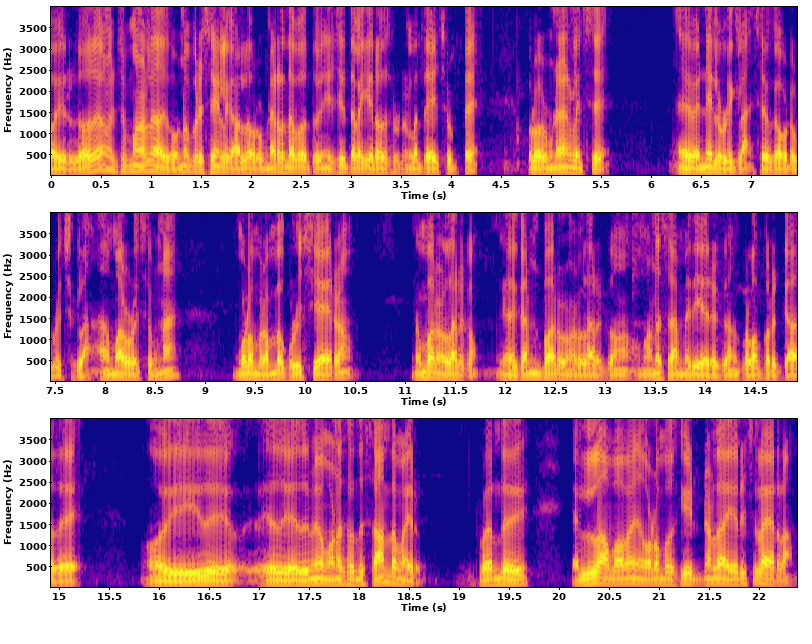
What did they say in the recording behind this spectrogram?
ஓய்வு இருக்கிறது சும்மா நாள் அது ஒன்றும் பிரச்சனை இல்லை. காலைல ஒரு மணி நேரம் தப்பா தூங்கிச்சு தலைக்கு இருபது சொல்லிட்டு நல்லா தேய்ச்சி விட்டு ஒரு ஒரு மணி நேரம் கழிச்சு வெந்நீரில் குளிக்கலாம் சிவக்கா குளிச்சுக்கலாம். அது மாதிரி குளித்தோம்னா உடம்பு ரொம்ப குளிர்ச்சியாயிரும். ரொம்ப நல்லாயிருக்கும். கண் பார்வை நல்லாயிருக்கும். மனசு அமைதியாக இருக்கும். குழப்பம் இருக்காது. இது இது எதுவுமே மனசு வந்து சாந்தமாயிரும். இப்போ வந்து எல்லா அவன் உடம்பு ஹீட்னால எரிச்சலாயிடுறான்.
